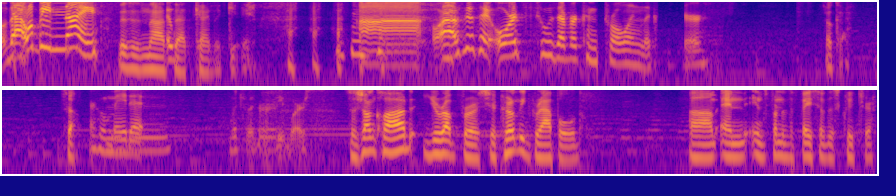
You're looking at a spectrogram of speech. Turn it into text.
That would be nice. This is not that kind of game. Uh, I was gonna say, or it's who's ever controlling the creature Okay. So, or who made it, which would be worse. so Jean Claude, you're up first. You're currently grappled, um, and in front of the face of this creature.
